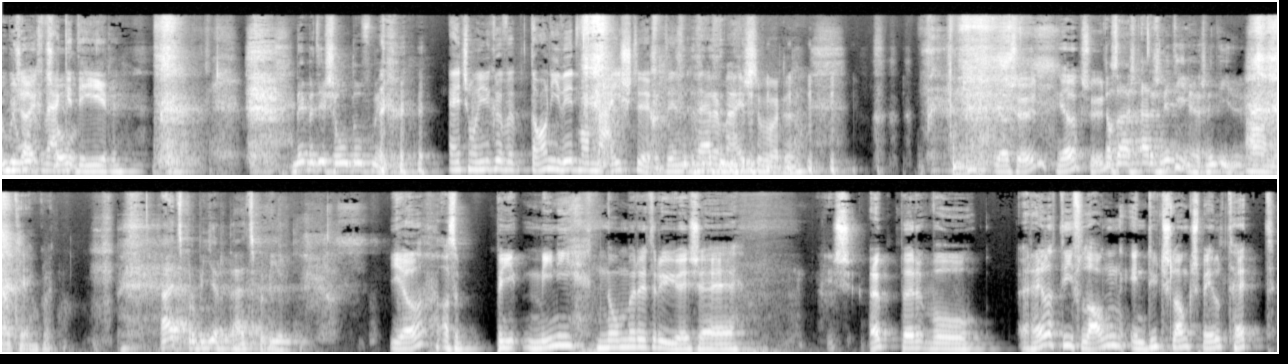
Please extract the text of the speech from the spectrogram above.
Du bist eigentlich wegen dir. Nimm die Schuld auf mich. Hättest du mal hingerufen, Dani wird mal Meister, dann wäre er Meister geworden. ja, schön. Ja, schön. Also, er ist nicht rein, er ist nicht rein. Ah, ja, okay, gut. Er hat es probiert, er hat es probiert. Ja, also bei Mini Nummer 3 ist, äh, ist jemand, der relativ lang in Deutschland gespielt hat,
